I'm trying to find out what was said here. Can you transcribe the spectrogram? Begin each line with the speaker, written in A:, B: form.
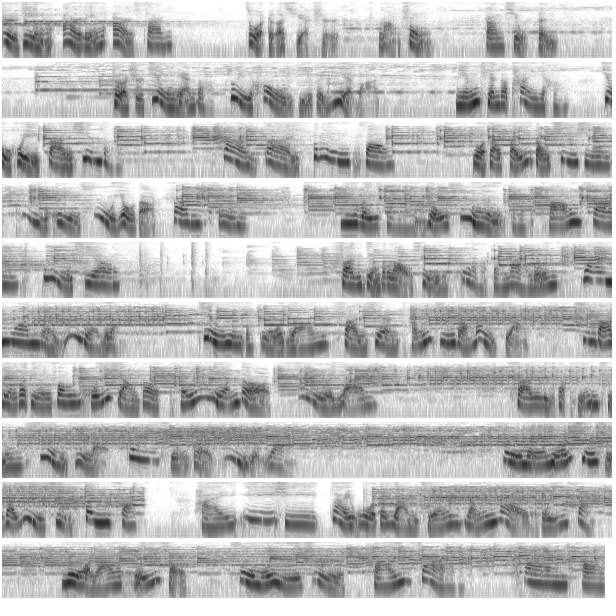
A: 致敬二零二三，作者雪石，朗诵张秀珍。这是旧年的最后一个夜晚，明天的太阳就会崭新的站在东方。我在北斗七星庇护富有的山村，依偎在有父母的长山故乡。山顶的老树挂着那轮弯弯的月亮，静谧的果园闪现曾经的梦想。西达岭的顶峰回响着童年的誓言，山里的贫穷限制了追求的欲望。父母年轻时的意气风发，还依稀在我的眼前萦绕回放。蓦然回首，父母已是白发苍苍。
